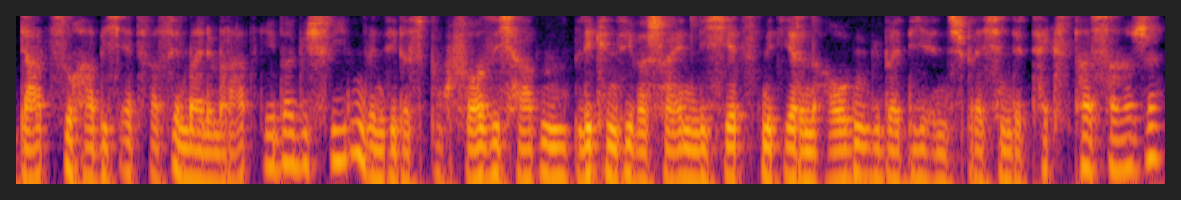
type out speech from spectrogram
Dazu habe ich etwas in meinem Ratgeber geschrieben. Wenn Sie das Buch vor sich haben, blicken Sie wahrscheinlich jetzt mit Ihren Augen über die entsprechende Textpassage.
